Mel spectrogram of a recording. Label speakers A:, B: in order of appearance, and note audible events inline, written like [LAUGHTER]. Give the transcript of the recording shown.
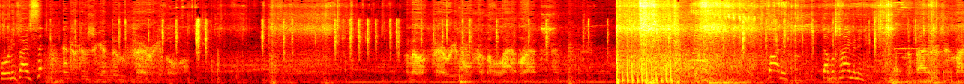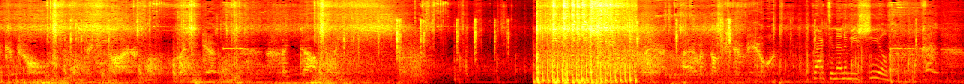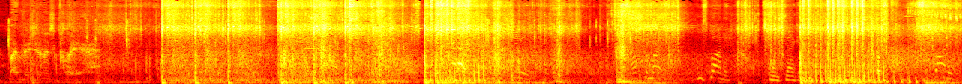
A: 45 seconds.
B: Introducing a new variable. Another variable for the lab rats.
A: Spotted. Double timing it.
B: The batter's in my control. Taking fire. Placing gas. They dominate. There. I have a subject in view.
A: Cracked an enemy's shield. [LAUGHS]
B: My vision is clear.
A: I'm spotted. One second. Spotted.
